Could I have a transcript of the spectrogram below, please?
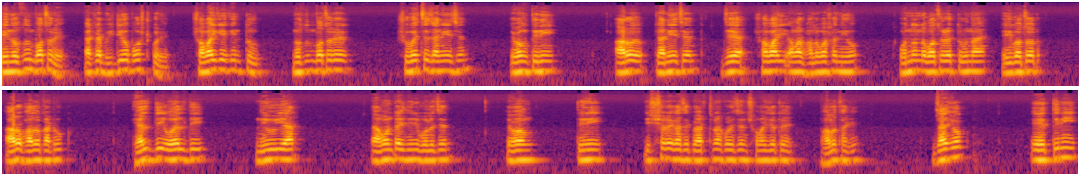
এই নতুন বছরে একটা ভিডিও পোস্ট করে সবাইকে কিন্তু নতুন বছরের শুভেচ্ছা জানিয়েছেন এবং তিনি আরও জানিয়েছেন যে, সবাই আমার ভালোবাসা নিও। অন্যান্য বছরের তুলনায় এই বছর আরও ভালো কাটুক। হেলদি ওয়েলদি নিউ ইয়ার এমনটাই তিনি বলেছেন এবং তিনি ঈশ্বরের কাছে প্রার্থনা করেছেন সবাই যাতে ভালো থাকে। যাই হোক, এ তিনি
